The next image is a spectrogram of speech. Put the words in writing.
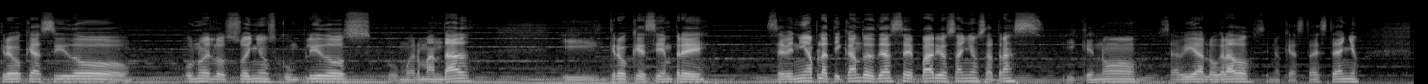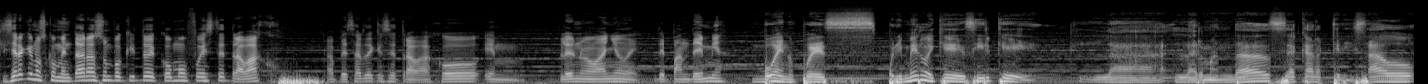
Creo que ha sido uno de los sueños cumplidos como hermandad y creo que siempre se venía platicando desde hace varios años atrás y que no se había logrado, sino que hasta este año. Quisiera que nos comentaras un poquito de cómo fue este trabajo, a pesar de que se trabajó en pleno año de, pandemia. Bueno, pues primero hay que decir que la, hermandad se ha caracterizado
